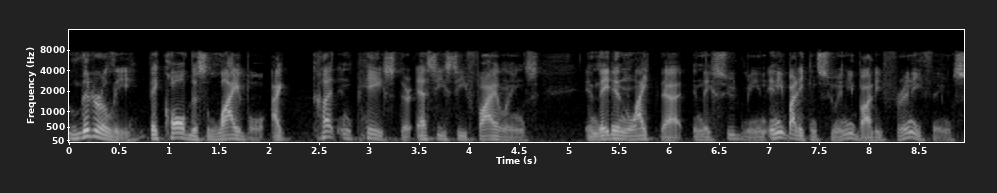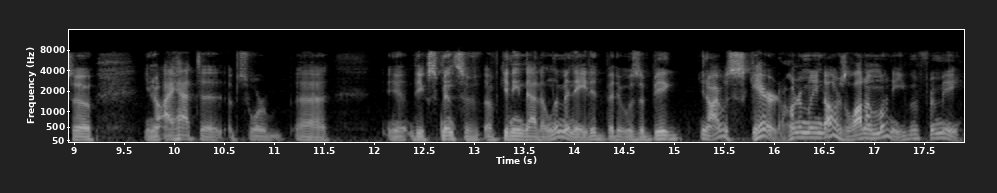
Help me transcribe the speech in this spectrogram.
literally they called this libel. I cut and paste their SEC filings and they didn't like that and they sued me. And anybody can sue anybody for anything. So you know i had to absorb uh, you know, the expense of, of getting that eliminated but it was a big you know i was scared. $100 million a lot of money even for me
